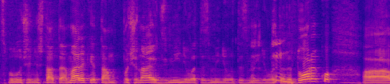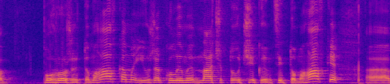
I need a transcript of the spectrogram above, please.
Сполучені Штати Америки там починають змінювати, змінювати, змінювати риторику. Погрожують томагавками, і вже коли ми, начебто, очікуємо ці томагавки, е,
